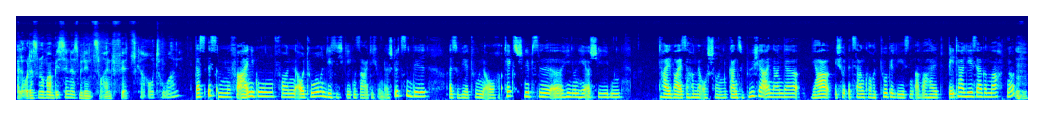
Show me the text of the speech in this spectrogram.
Erläuterst du noch mal ein bisschen das mit den 42er Autoren? Das ist eine Vereinigung von Autoren, die sich gegenseitig unterstützen will. Also wir tun auch Textschnipsel äh, hin und her schieben. Teilweise haben wir auch schon ganze Bücher einander ja, ich würde nicht sagen Korrektur gelesen, aber halt Beta-Leser gemacht, ne? Mhm.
